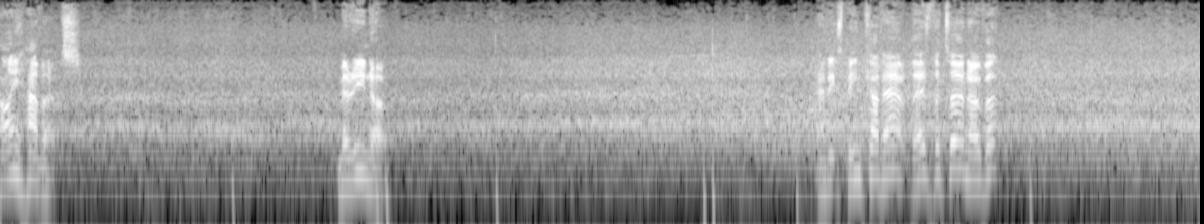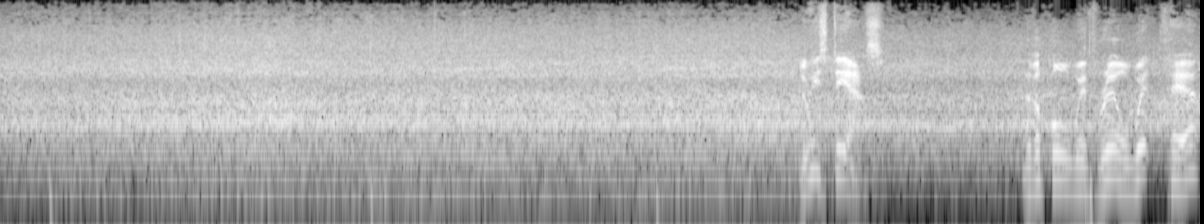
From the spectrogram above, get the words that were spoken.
Kai Havertz. Merino. And it's been cut out. There's the turnover. Luis Diaz. Liverpool with real width here.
